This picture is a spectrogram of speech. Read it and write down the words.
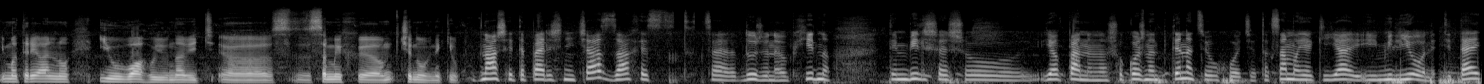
і матеріально, і увагою навіть е, самих е, чиновників. В наш теперішній час захист це дуже необхідно. Тим більше, що я впевнена, що кожна дитина цього хоче, так само, як і я, і мільйони дітей.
